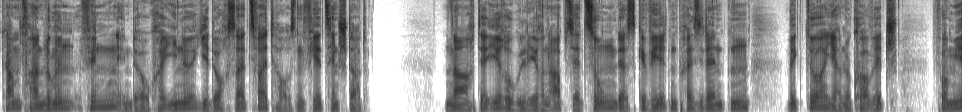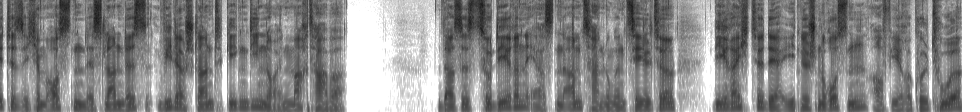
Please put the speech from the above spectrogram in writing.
Kampfhandlungen finden in der Ukraine jedoch seit 2014 statt. Nach der irregulären Absetzung des gewählten Präsidenten Viktor Janukowitsch formierte sich im Osten des Landes Widerstand gegen die neuen Machthaber. Dass es zu deren ersten Amtshandlungen zählte, die Rechte der ethnischen Russen auf ihre Kultur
